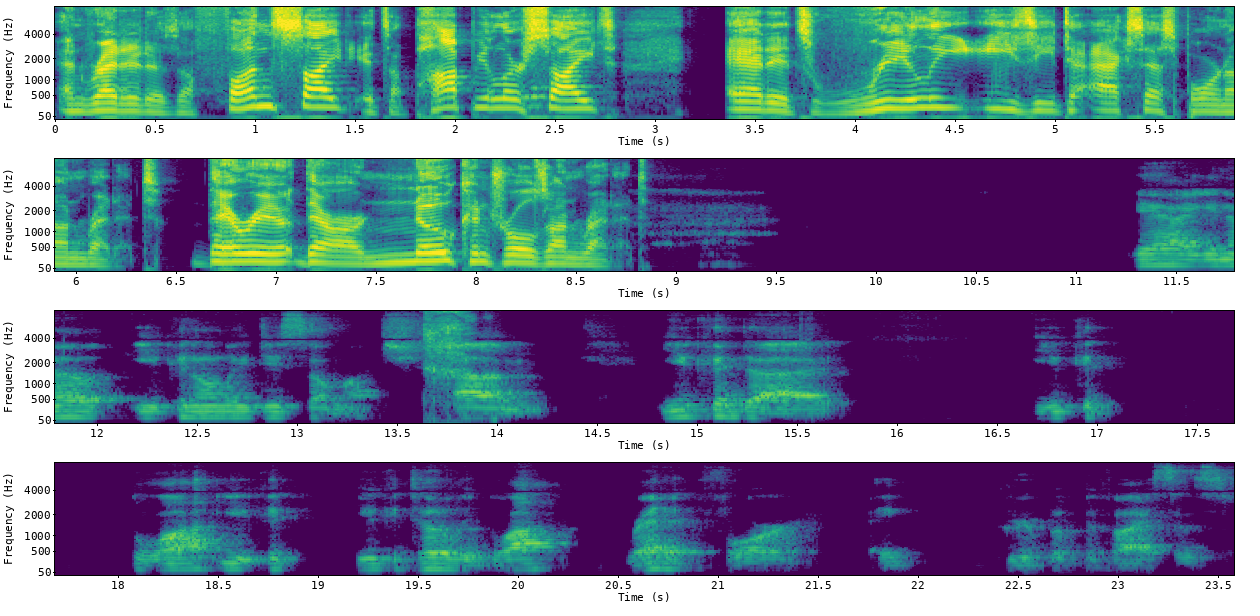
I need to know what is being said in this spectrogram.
and Reddit is a fun site. It's a popular site, and it's really easy to access porn on Reddit. There, are, there are no controls on Reddit. Yeah, you know, you can only do so much. Um, you could, uh, you could block, you could, you could totally block Reddit for a group of devices,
